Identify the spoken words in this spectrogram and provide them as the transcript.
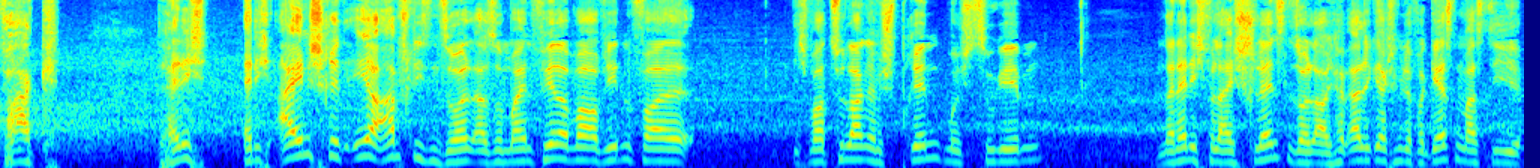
Fuck! Da hätte ich, hätte ich einen Schritt eher abschließen sollen. Also mein Fehler war auf jeden Fall, ich war zu lange im Sprint, muss ich zugeben. Und dann hätte ich vielleicht schlänzen sollen. Aber ich habe ehrlich gesagt schon wieder vergessen, was die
